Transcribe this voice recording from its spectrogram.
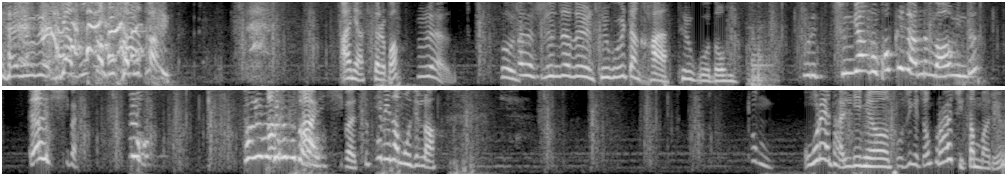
야, 루루야. 야, 못 가, 못 가, 못 가. 아니야, 기다려봐. 루루야. 그, 주전자들 들고 일단 가. 들고, 너. 우리 중요한 거 꺾이지 않는 마음인데? 야, 씨발. 확인부터 해보자. 아, 씨발, 스태미나 모질라. 좀, 오래 달리면 도중에 점프를 할 수 있단 말이에요?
